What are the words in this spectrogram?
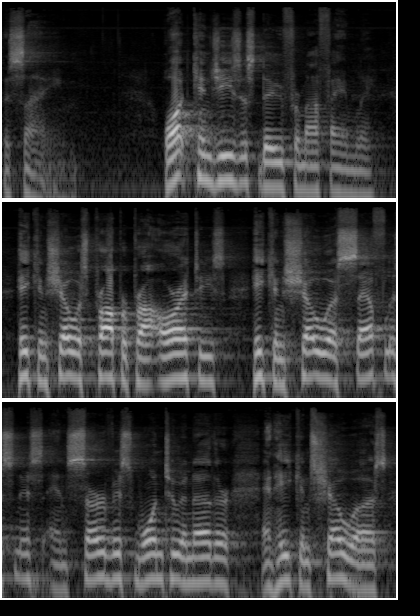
the same. What can Jesus do for my family? He can show us proper priorities. He can show us selflessness and service one to another. And He can show us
